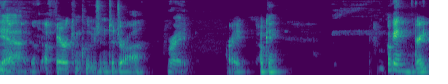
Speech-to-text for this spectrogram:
Yeah. have A fair conclusion to draw. Right. Right. Okay. Okay, great.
